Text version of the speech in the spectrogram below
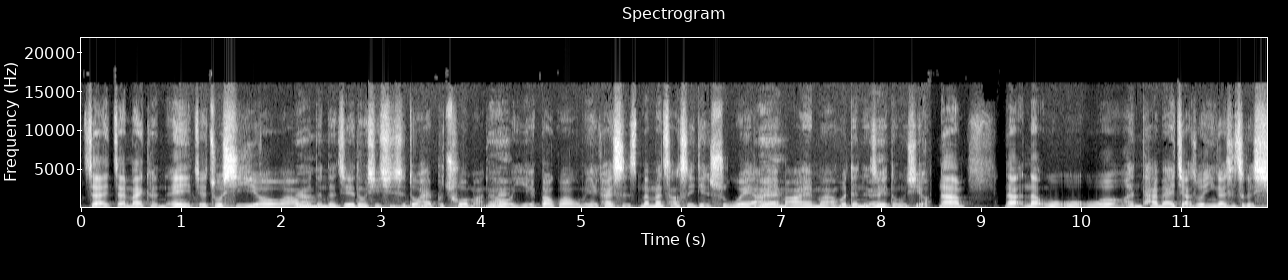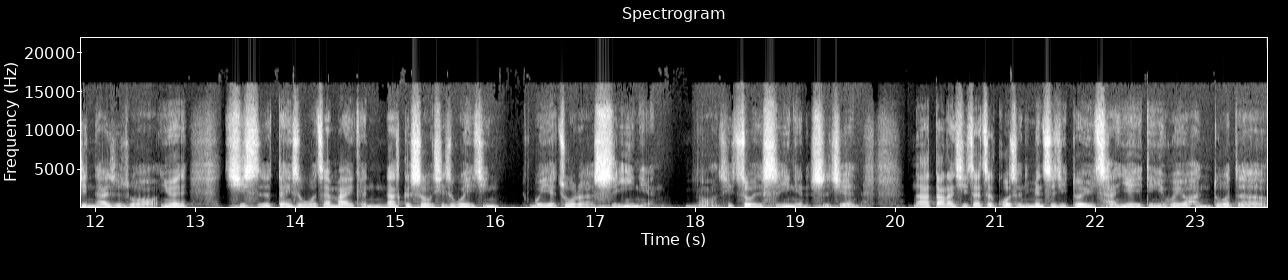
在在麦肯哎，就做 CEO 啊，啊或等等这些东西，其实都还不错嘛。然后也包括我们也开始慢慢尝试一点数位啊、MRM 啊，或等等这些东西哦。那那那我我我很坦白讲说，应该是这个心态是说，因为其实等于是我在麦肯那个时候，其实我已经我也做了十一年哦，其实做了十一年的时间。那当然，其实在这个过程里面，自己对于产业一定也会有很多的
